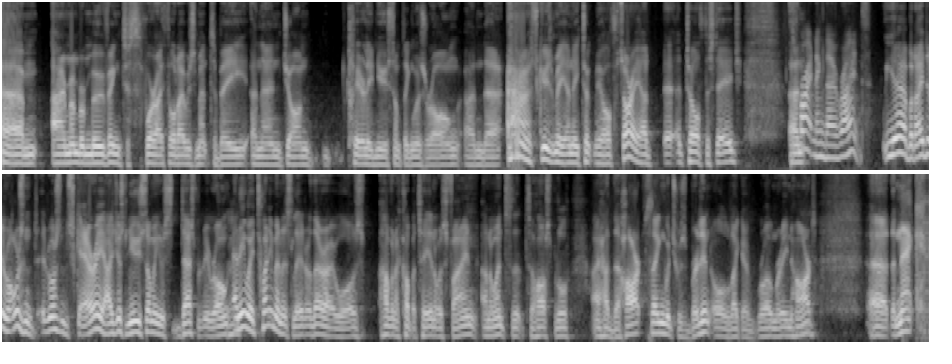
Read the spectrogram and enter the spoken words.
Um, I remember moving to where I thought I was meant to be, and then John clearly knew something was wrong, and uh, excuse me, and he took me off. Sorry, I had uh, to off the stage. And frightening though, right? yeah, but I didn't. It wasn't. It wasn't scary. I just knew something was desperately wrong. Anyway, 20 minutes later, there I was having a cup of tea, and it was fine. And I went to the to hospital. I had the heart thing, which was brilliant, all like a Royal Marine heart. Uh, the neck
